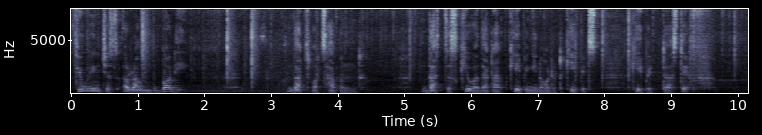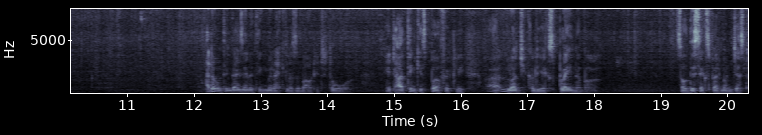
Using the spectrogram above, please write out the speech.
few inches around the body. That's what's happened. That's the skewer that I'm keeping in order to keep it, keep it uh, stiff. I don't think there's anything miraculous about it at all. It, I think, is perfectly uh, logically explainable. So this experiment just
